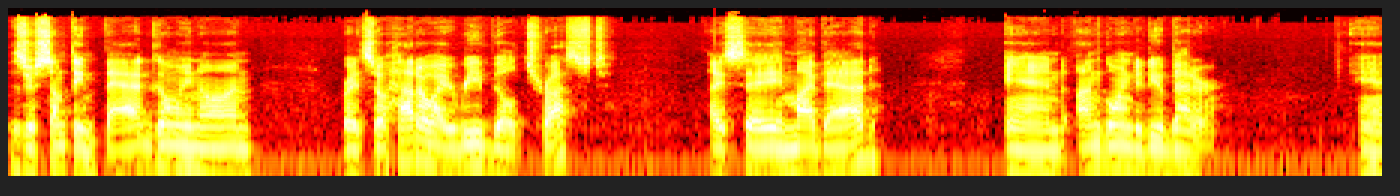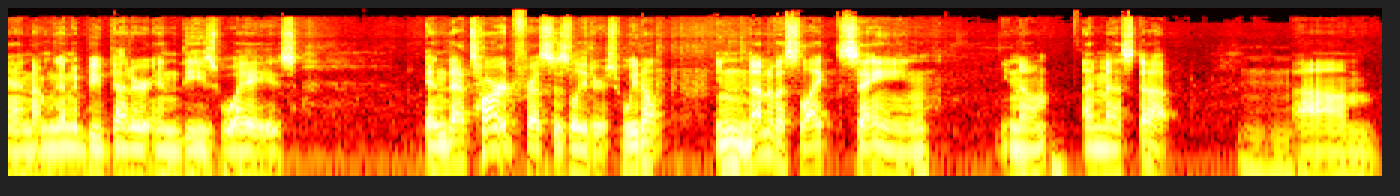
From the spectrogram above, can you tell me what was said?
is there something bad going on? Right. So, how do I rebuild trust? I say, my bad, and I'm going to do better. And I'm going to be better in these ways. And that's hard for us as leaders. We don't, none of us like saying, you know, I messed up. Um,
